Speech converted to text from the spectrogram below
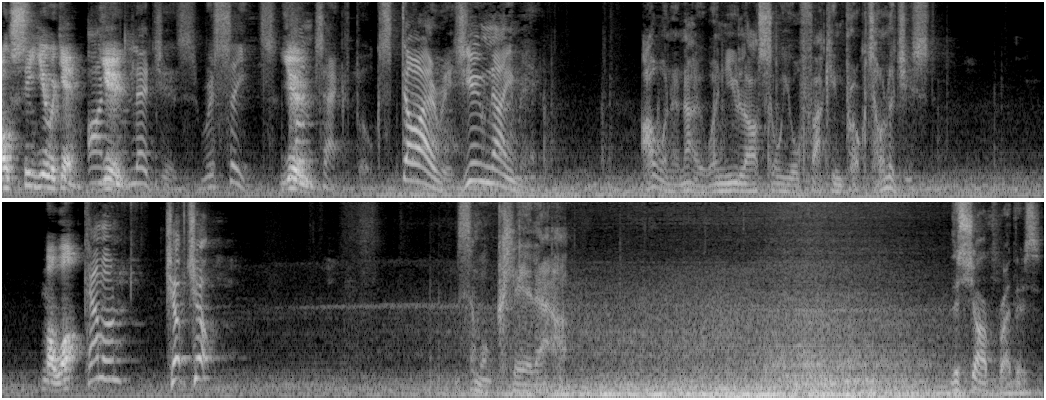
I'll see you again. I you. need ledgers, receipts, You. contact books, diaries, you name it. I want to know when you last saw your fucking proctologist. My what? Come on, chop chop. Someone clear that up. The Sharp brothers.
